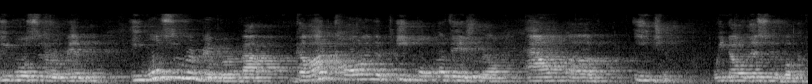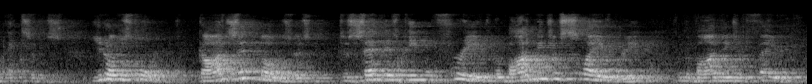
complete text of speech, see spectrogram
he wants to remember? He wants to remember about God calling the people of Israel out of Egypt. We know this in the book of Exodus. You know the story. God sent Moses to set his people free from the bondage of slavery, from the bondage of Pharaoh.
